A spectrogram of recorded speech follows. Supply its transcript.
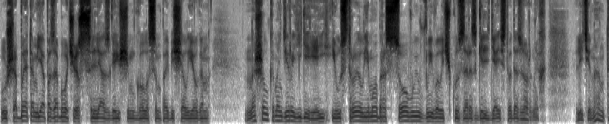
«Уж об этом я позабочусь», — с лязгающим голосом пообещал Йоган. Нашел командира егерей и устроил ему образцовую выволочку за разгильдяйство дозорных — Лейтенант,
